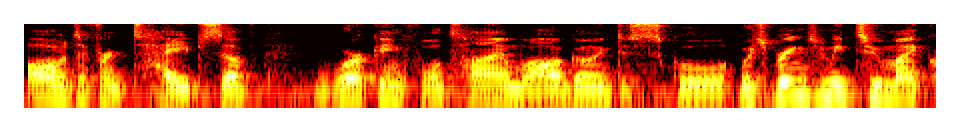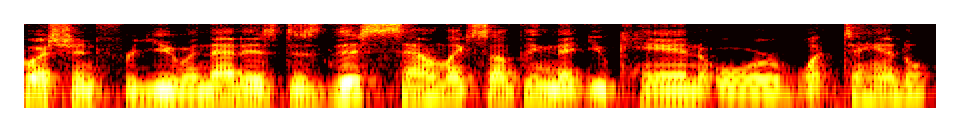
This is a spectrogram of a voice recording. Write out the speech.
all different types of working full time while going to school, which brings me to my question for you, and that is Does this sound like something that you can or want to handle?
